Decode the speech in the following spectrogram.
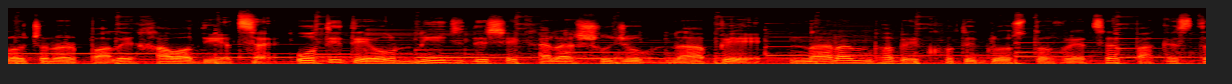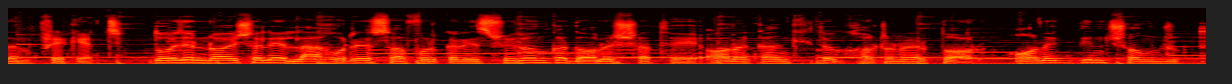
আলোচনার পালে হাওয়া দিয়েছে। অতীতেও নিজ দেশে খেলার সুযোগ না পেয়ে নানানভাবে ক্ষতিগ্রস্ত হয়েছে পাকিস্তান ক্রিকেট। দু হাজার নয় সালে লাহোরে সফরকারী শ্রীলঙ্কা দলের সাথে অনাকাঙ্ক্ষিত ঘটনার পর অনেকদিন সংযুক্ত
